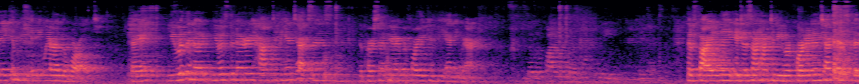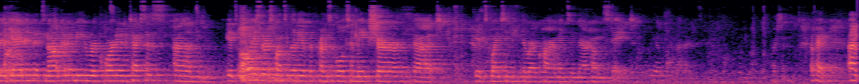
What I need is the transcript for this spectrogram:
they can be anywhere in the world, okay? You as the not, you as the notary have to be in Texas, the person appearing before you can be anywhere. So the filing doesn't have to be in Texas? The filing, it does not have to be recorded in Texas, but again, if it's not gonna be recorded in Texas, um, it's always the responsibility of the principal to make sure that it's going to meet the requirements in their home state. We have five Person. Okay, um,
